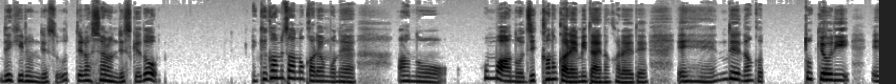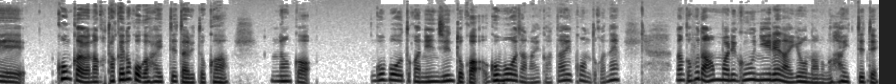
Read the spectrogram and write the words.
できるんです。売ってらっしゃるんですけど、池上さんのカレーもね、あの、ほんまあの、実家のカレーみたいなカレーで、えー、で、なんか、時折、えー、今回はなんかタケノコが入ってたりとか、なんか、ごぼうとか人参とか、ごぼうじゃないか、大根とかね、なんか普段あんまり具に入れないようなのが入ってて、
